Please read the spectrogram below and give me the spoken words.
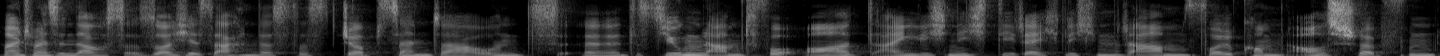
manchmal sind auch so, solche Sachen, dass das Jobcenter und äh, das Jugendamt vor Ort eigentlich nicht die rechtlichen Rahmen vollkommen ausschöpfen,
